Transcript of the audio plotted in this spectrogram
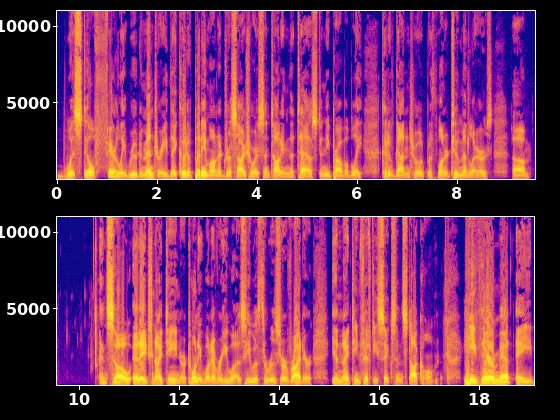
was still fairly rudimentary. They could have put him on a dressage horse and taught him the test, and he probably could have gotten through it with one or two mental errors. Um, And so at age 19 or 20, whatever he was, he was the reserve rider in 1956 in Stockholm. He there met a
